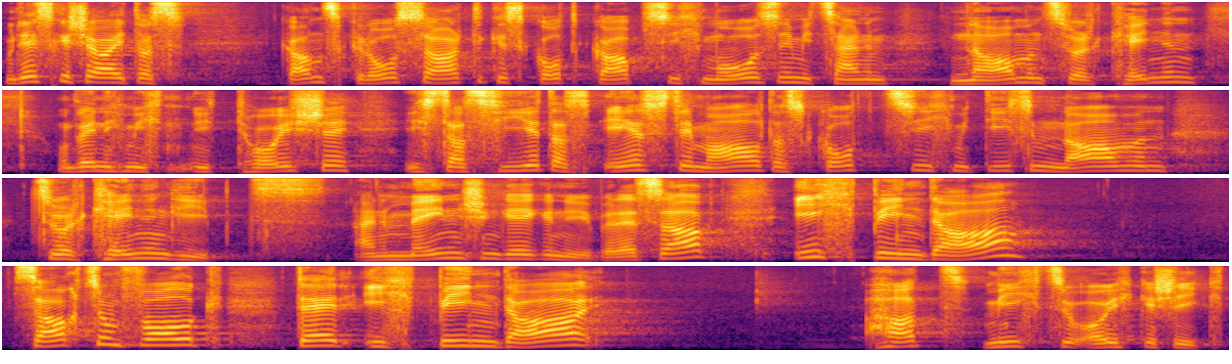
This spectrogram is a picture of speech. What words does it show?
Und jetzt geschah etwas ganz Großartiges. Gott gab sich Mose mit seinem Namen zu erkennen. Und wenn ich mich nicht täusche, ist das hier das erste Mal, dass Gott sich mit diesem Namen zu erkennen gibt, einem Menschen gegenüber. Er sagt, ich bin da, sagt zum Volk, der Ich bin da hat mich zu euch geschickt.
